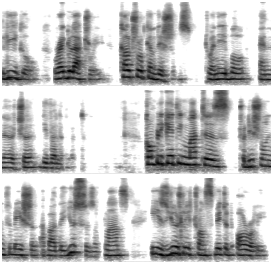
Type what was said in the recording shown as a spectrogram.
legal, regulatory, cultural conditions to enable and nurture development. Complicating matters, traditional information about the uses of plants is usually transmitted orally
